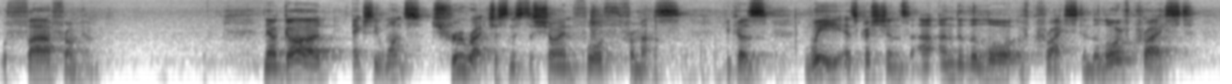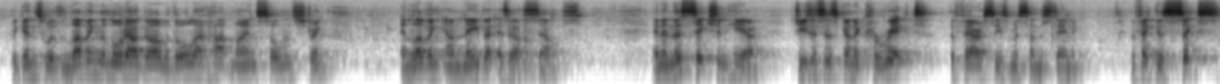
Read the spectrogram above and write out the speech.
were far from Him. Now, God actually wants true righteousness to shine forth from us because we as Christians are under the law of Christ. And the law of Christ begins with loving the Lord our God with all our heart, mind, soul, and strength, and loving our neighbor as ourselves. And in this section here, Jesus is going to correct the Pharisees' misunderstanding. In fact, there's six,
